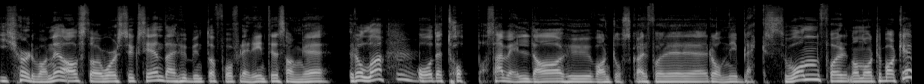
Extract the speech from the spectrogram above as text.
i kjølvannet av Star Wars-suksessen, der hun begynte å få flere interessante roller, og det toppa seg vel da hun vant Oscar for Ronny rollen i Black Swan for noen år tilbake.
